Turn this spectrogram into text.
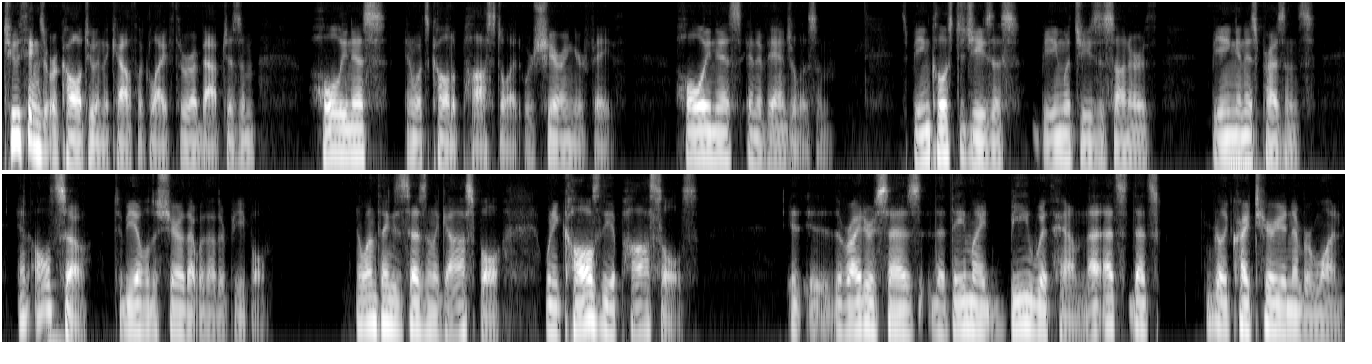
two things that we're called to in the Catholic life through our baptism? Holiness and what's called apostolate, or sharing your faith. Holiness and evangelism. It's being close to Jesus, being with Jesus on earth, being in his presence, and also to be able to share that with other people. Now, one of the things it says in the gospel, when he calls the apostles, it, it, the writer says that they might be with him. That, that's, that's really criteria number one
